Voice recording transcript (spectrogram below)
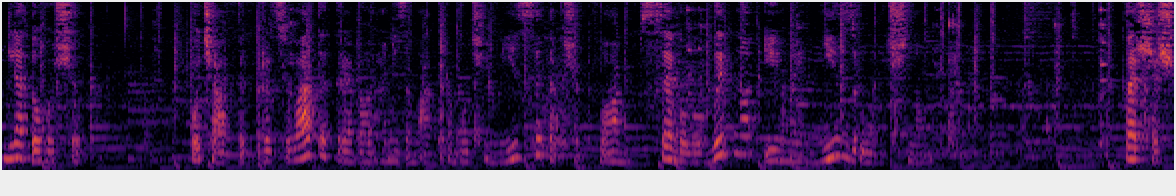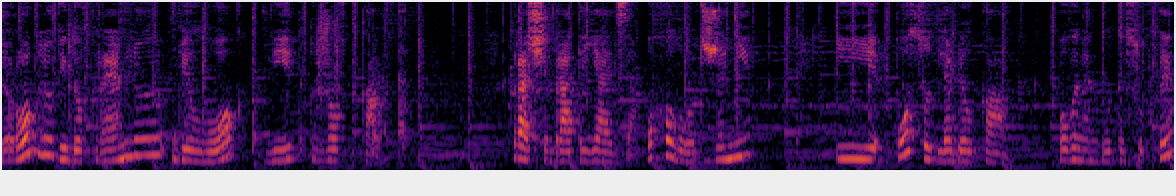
Для того, щоб почати працювати, треба організувати робоче місце, так щоб вам все було видно і мені зручно. Перше, що роблю, відокремлюю білок від жовтка. Краще брати яйця охолоджені. І посуд для білка повинен бути сухим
